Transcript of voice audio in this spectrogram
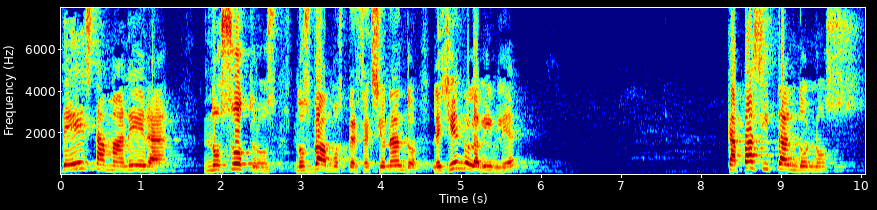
De esta manera nosotros nos vamos perfeccionando, leyendo la Biblia, capacitándonos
